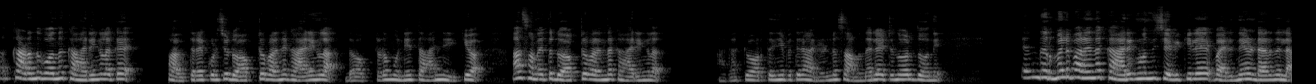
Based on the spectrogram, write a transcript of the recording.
കടന്നു പോകുന്ന കാര്യങ്ങളൊക്കെ പവിത്രയെ കുറിച്ച് ഡോക്ടർ പറഞ്ഞ കാര്യങ്ങളാ. ഡോക്ടറുടെ മുന്നിൽ താൻ ഇരിക്കുക ആ സമയത്ത് ഡോക്ടർ പറയുന്ന കാര്യങ്ങൾ അതൊക്കെ ഓർത്ത് കഴിഞ്ഞപ്പത്തിന് അരുണിന് സമനില ഏറ്റുന്ന പോലെ തോന്നി. നിർമ്മൽ പറയുന്ന കാര്യങ്ങളൊന്നും ചെവിക്കിലെ വരുന്നേ ഉണ്ടായിരുന്നില്ല.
